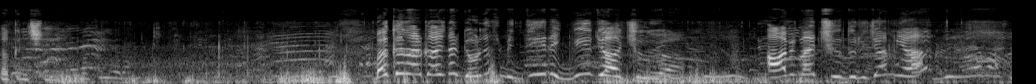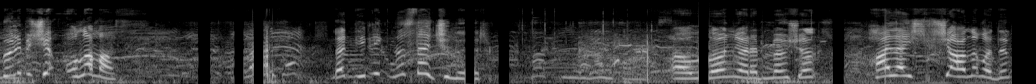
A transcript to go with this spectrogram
Bakın. Şimdi. Bakın arkadaşlar gördünüz mü? Direkt video açılıyor. Abi ben çıldıracağım ya. Böyle bir şey olamaz. Ya direkt nasıl açılır? Allah'ım yarabbim ben şu an hala hiçbir şey anlamadım.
